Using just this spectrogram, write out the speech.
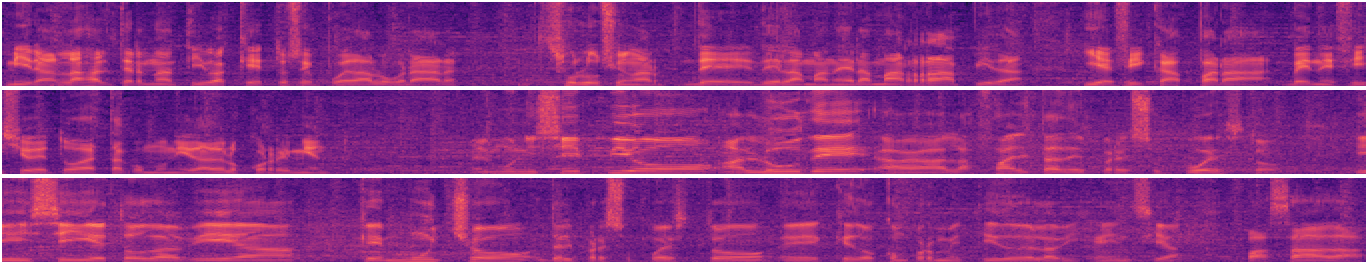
mirar las alternativas que esto se pueda lograr solucionar de, de la manera más rápida y eficaz para beneficio de toda esta comunidad de los corregimientos. El municipio alude a la falta de presupuesto y sigue todavía que mucho del presupuesto eh, quedó comprometido de la vigencia pasada.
